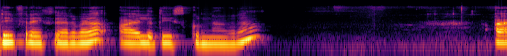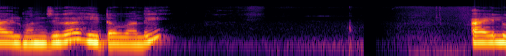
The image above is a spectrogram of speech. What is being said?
డీప్ ఫ్రైకి సరిపడా ఆయిల్ తీసుకున్నా కదా ఆయిల్ మంచిగా హీట్ అవ్వాలి. ఆయిల్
